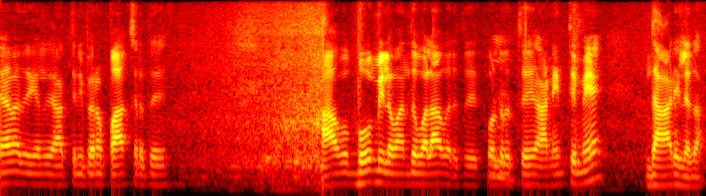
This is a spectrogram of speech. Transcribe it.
தேவதைகள் அத்தனை பேரும் பார்க்குறது அவ பூமியில் வந்து வளாவுறது கொள்றது அனைத்துமே இந்த ஆடியில் தான்.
